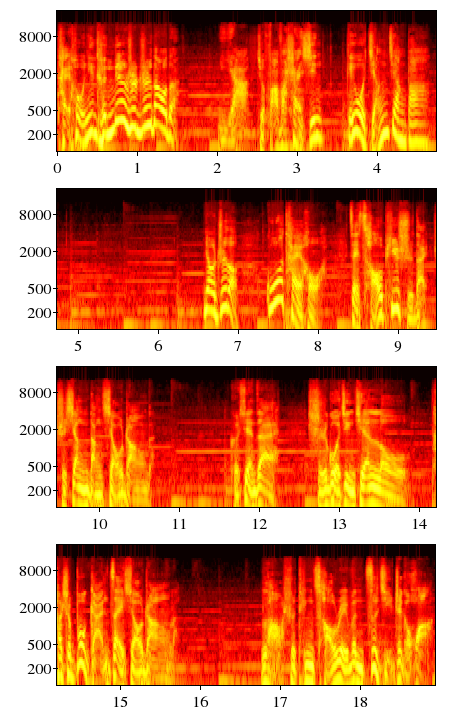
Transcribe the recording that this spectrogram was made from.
太后你肯定是知道的。你呀，就发发善心，给我讲讲吧。要知道，郭太后啊，在曹丕时代是相当嚣张的，可现在时过境迁喽，她是不敢再嚣张了。老是听曹睿问自己这个话，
